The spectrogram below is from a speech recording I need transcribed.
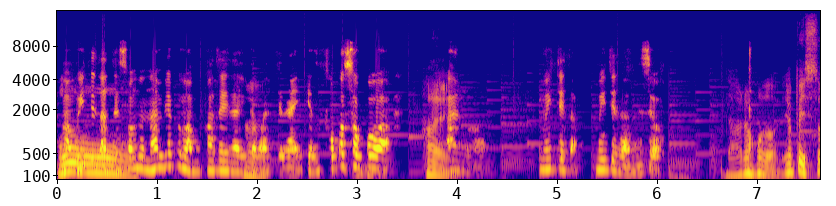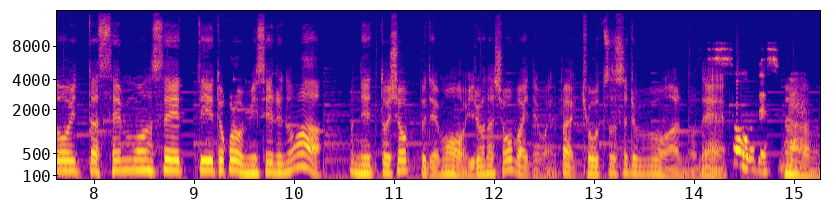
まあ向いてたってそんな何百万も稼いだりとかしてないけど、そこそこは、はい。あの、向いてた、向いてたんですよ。なるほど。やっぱりそういった専門性っていうところを見せるのは、ネットショップでも、いろんな商売でも、やっぱり共通する部分はあるので、そうですね。うん、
